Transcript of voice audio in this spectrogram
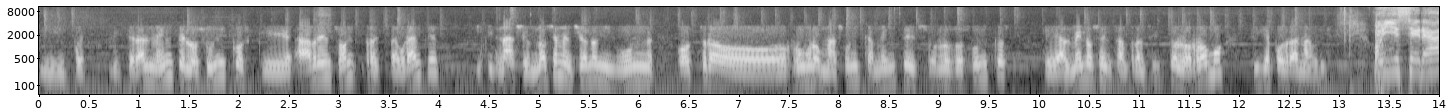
y pues literalmente los únicos que abren son restaurantes y gimnasios. No se menciona ningún otro rubro más, únicamente son los dos únicos que al menos en San Francisco Los Romo sí ya podrán abrir. Oye, ¿será,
